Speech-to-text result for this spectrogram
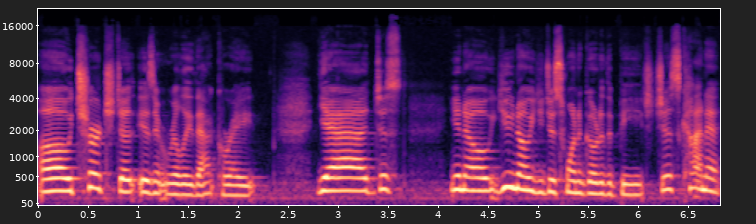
Oh, church isn't really that great. Yeah, just you know, you know you just want to go to the beach. Just kind of,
